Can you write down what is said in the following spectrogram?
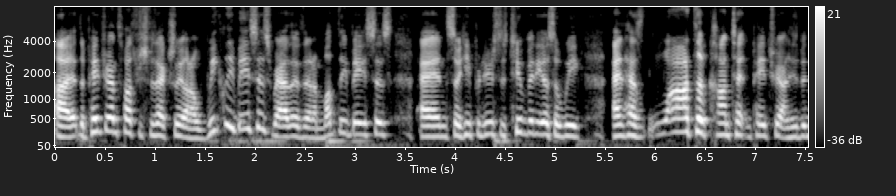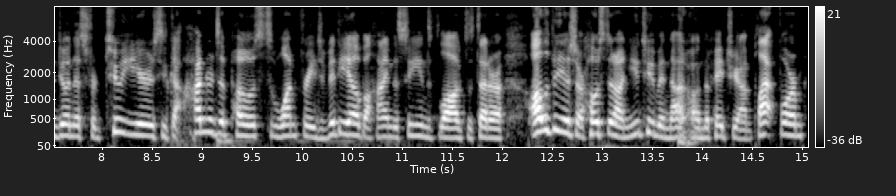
Uh, the Patreon sponsorship is actually on a weekly basis rather than a monthly basis. And so he produces two videos a week and has lots of content in Patreon. He's been doing this for two years. He's got hundreds of posts, one for each video, behind the scenes, vlogs, etc. All the videos are hosted on YouTube and not on the Patreon platform,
